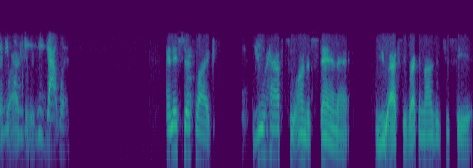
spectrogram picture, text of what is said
anyone he, he got with. And it's just like you have to understand that you actually recognize that you see it.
